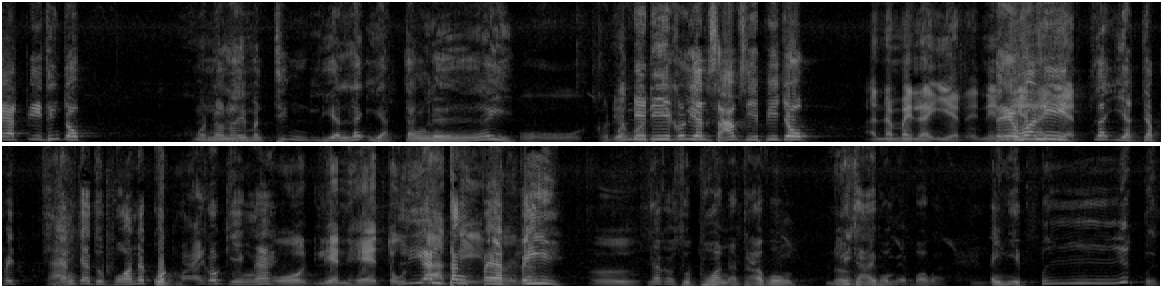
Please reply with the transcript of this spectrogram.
8ปีถึงจบ คนอะไรมันทิ้งเรียนละเอียดจังเลยโอ้โหเขาคเรียกนว่าดีๆเขาเรียน3 4ปีจบ อันนั้นไม่ละเอียดไอ้นี่แต่เรียนว่าละนี่เอียด ละเอียดจะไปเถียงใช่ จตุพรนะกฎหมายเขาเก่งนะ โอ้เรียนเหตุเรียนตั้งชาติแปดเลยล่ะปี เออ แล้วก็สุพรอัฐาวงศ์เหรอพี่ชายผมเนี่ยบอกว่าไอ้นี่ปึ๊กปึก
